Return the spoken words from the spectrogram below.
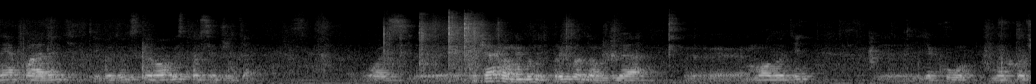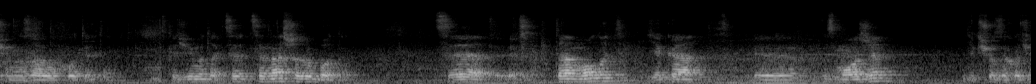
не палять і ведуть здоровий спосіб життя. Ось, е, звичайно, вони будуть прикладом для е, молоді, е, яку ми хочемо заохотити. Скажімо так, це, це наша робота. Це та молодь, яка зможе, якщо захоче,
